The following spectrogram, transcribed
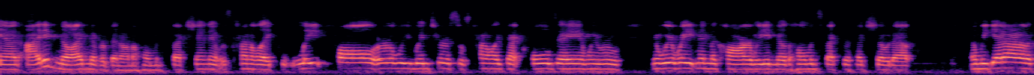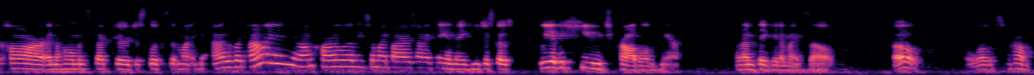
and I didn't know I'd never been on a home inspection. It was kind of like late fall, early winter, so it was kind of like that cold day, and we were you know we were waiting in the car, and we didn't know the home inspector had showed up. And we get out of the car, and the home inspector just looks at my. I was like, "Hi, you know, I'm Carla. These are my buyers and everything." And then he just goes, "We have a huge problem here." And I'm thinking to myself, "Oh, well, what's the problem?"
